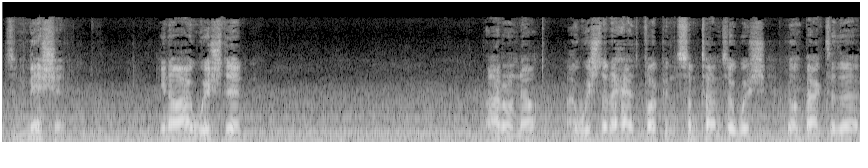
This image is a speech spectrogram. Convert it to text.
It's a mission. You know, I wish that I don't know. I wish that I had fucking sometimes I wish going back to the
